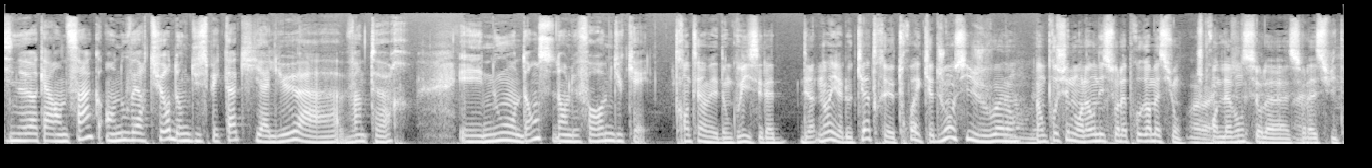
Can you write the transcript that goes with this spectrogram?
19h45, en ouverture donc du spectacle qui a lieu à 20h. Et nous, on danse dans le forum du quai. 31 mai, donc oui, c'est la dernière. Non, il y a le 4 et 3 et 4 juin aussi, je vois, non Non, prochainement, là on est sur la programmation. je prends de l'avance sur la, sur Ouais. la suite.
